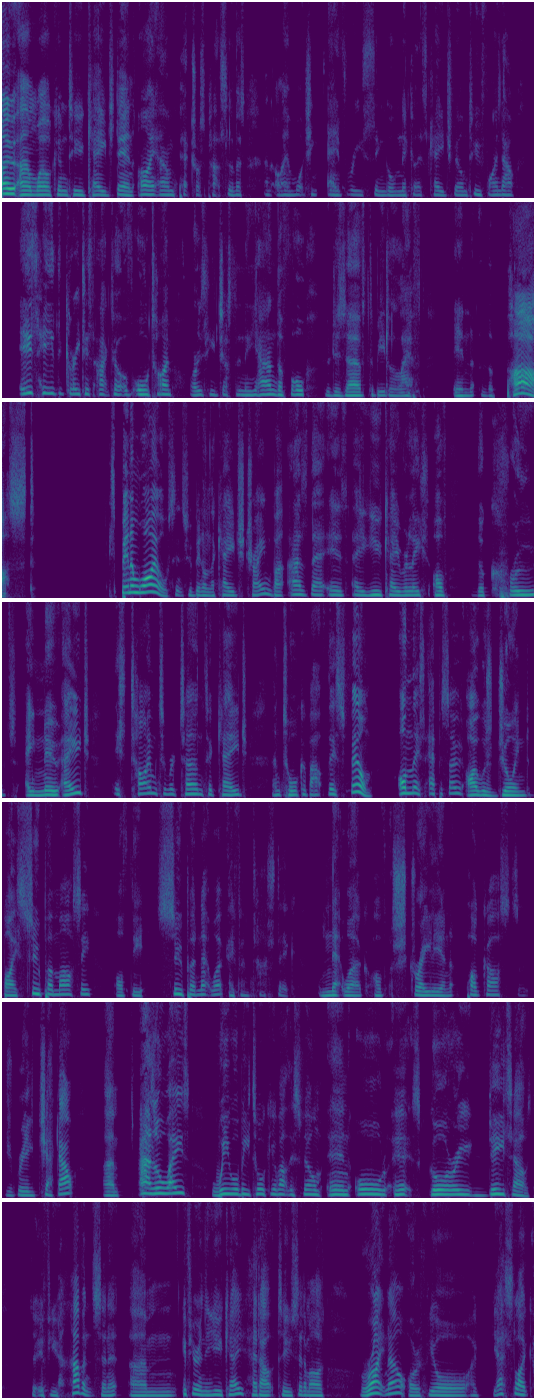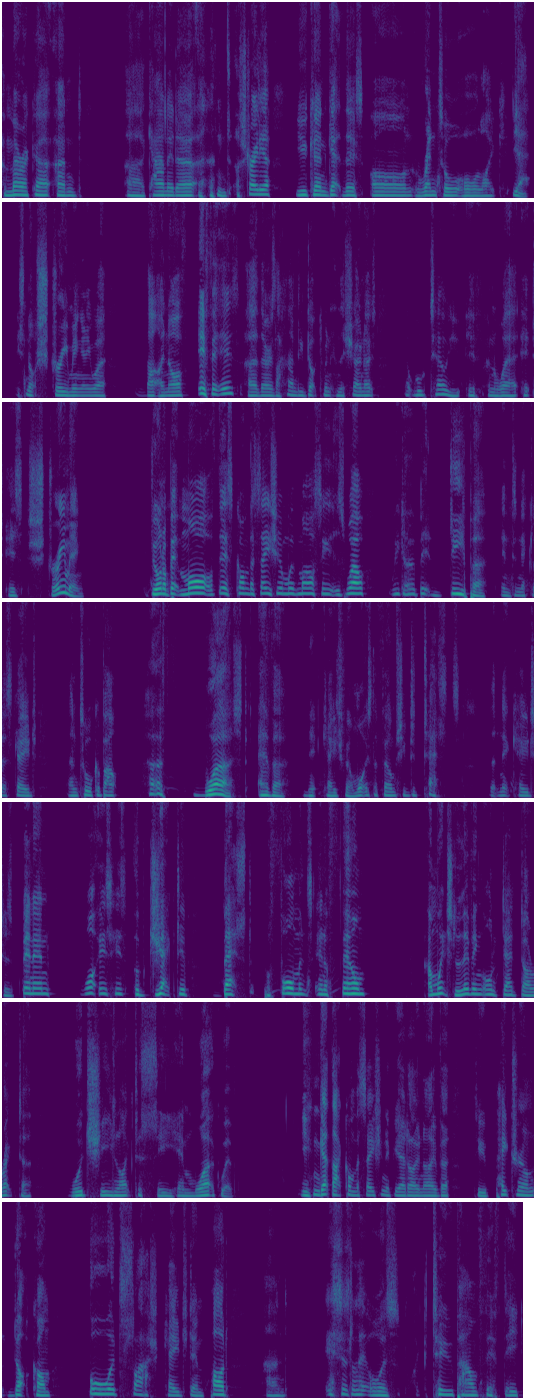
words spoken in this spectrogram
Hello and welcome to Caged In. I am Petros Patsilivas and I am watching every single Nicolas Cage film to find out is he the greatest actor of all time or is he just a Neanderthal who deserves to be left in the past? It's been a while since we've been on the Cage train, but as there is a UK release of The Croods, A New Age, it's time to return to Cage and talk about this film. On this episode, I was joined by Super Marcey of the Super Network, a fantastic network of Australian podcasts you should really check out. Um, as always, we will be talking about this film in all its gory details. So if you haven't seen it, um, if you're in the UK, head out to cinemas right now, or if you're, I guess, like America and uh, Canada and Australia, you can get this on rental or like, yeah, it's not streaming anywhere that I know of. If it is, uh, there is a handy document in the show notes that will tell you if and where it is streaming. If you want a bit more of this conversation with Marcey as well, we go a bit deeper into Nicolas Cage and talk about her worst ever Nick Cage film. What is the film she detests that Nick Cage has been in? What is his objective best performance in a film? And which living or dead director would she like to see him work with? You can get that conversation if you head on over to patreon.com forward slash caged in pod. And it's as little as like £2.50,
